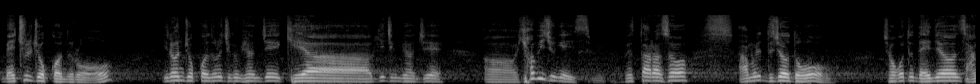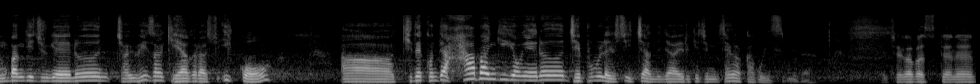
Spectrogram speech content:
매출 조건으로 이런 조건으로 지금 현재 계약이 지금 현재 어, 협의 중에 있습니다. 그래서 따라서 아무리 늦어도 적어도 내년 상반기 중에는 저희 회사가 계약을 할 수 있고 아, 기대컨대 하반기 경에는 제품을 낼 수 있지 않느냐 이렇게 지금 생각하고 있습니다. 제가 봤을 때는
